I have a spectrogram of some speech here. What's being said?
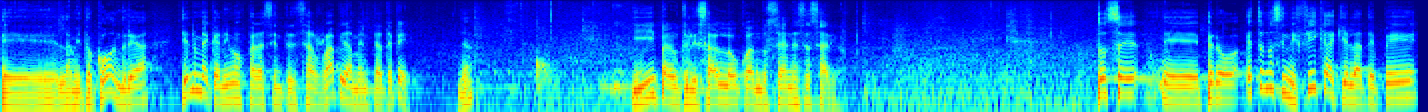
eh, la mitocondria tienen mecanismos para sintetizar rápidamente ATP ¿ya? y para utilizarlo cuando sea necesario. Entonces, eh, pero esto no significa que el ATP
